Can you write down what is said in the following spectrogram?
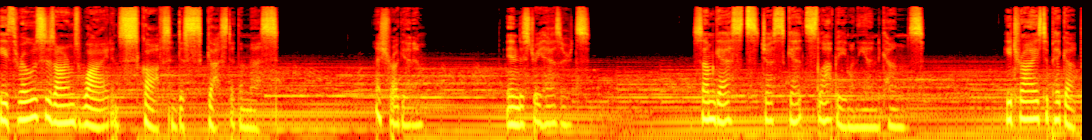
He throws his arms wide and scoffs in disgust at the mess. I shrug at him. Industry hazards. Some guests just get sloppy when the end comes. He tries to pick up,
